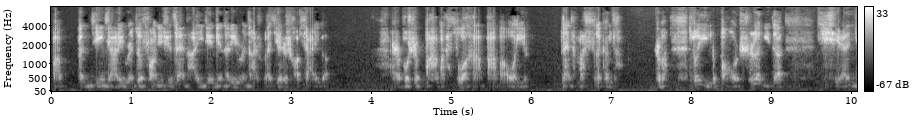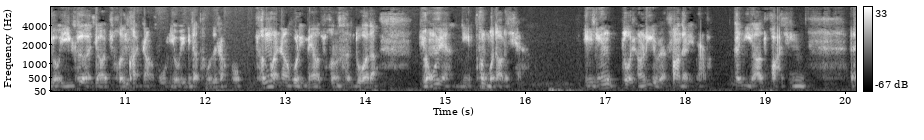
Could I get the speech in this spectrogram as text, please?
把本金加利润都放进去，再拿一点点的利润拿出来，接着炒下一个。而不是把把梭哈把把我赢，那他妈死的更惨，是吧？所以保持了你的钱有一个叫存款账户，有一个叫投资账户。存款账户里面要存很多的，永远你碰不到的钱，已经做成利润放在里边了，跟你要划清，呃，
